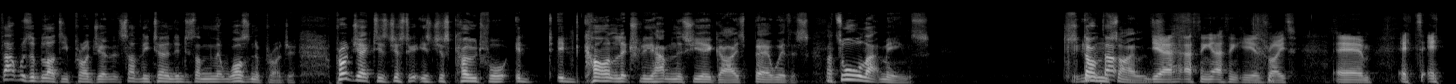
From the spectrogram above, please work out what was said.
That was a bloody project that suddenly turned into something that wasn't a project. Project is just is just code for it. It can't literally happen this year, guys. Bear with us. That's all that means. Stunned silence. Yeah, I think I think he is right. Um, it it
